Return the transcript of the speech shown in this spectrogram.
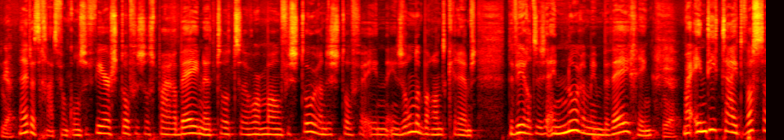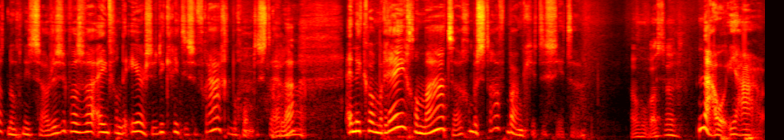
Ja. Hè, dat gaat van conserveerstoffen zoals parabenen tot eh, hormoonverstorende stoffen in, in zonnebrandcremes. De wereld is enorm in beweging. Ja. Maar in die tijd was dat nog niet zo. Dus ik was wel een van de eerste die kritische vragen begon te stellen. Ah. En ik kwam regelmatig op een strafbankje te zitten. Oh, hoe was dat? Nou ja,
